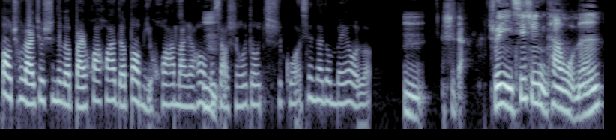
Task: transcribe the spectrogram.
爆出来就是那个白花花的爆米花嘛，然后我们嗯。小时候都吃过，现在都没有了。嗯，是的，所以其实你看，我们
